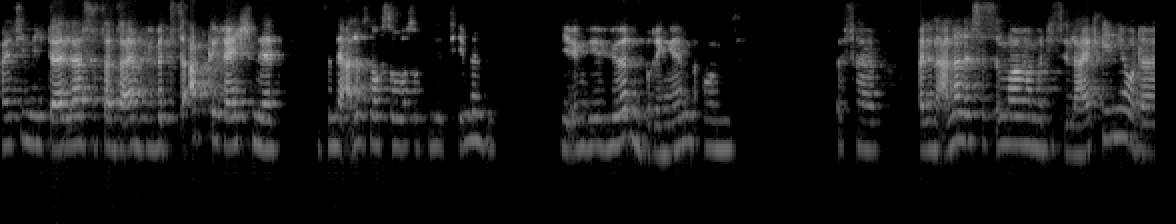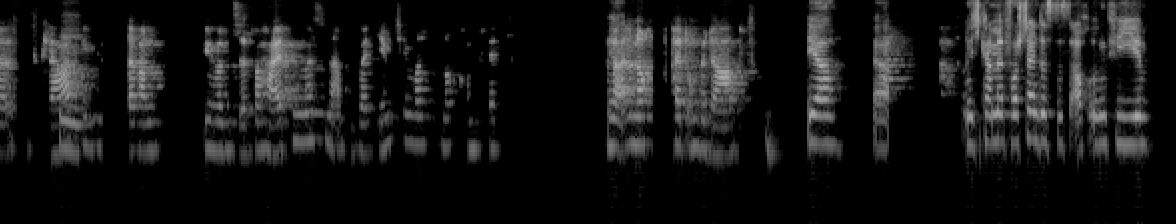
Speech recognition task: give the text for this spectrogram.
weiß ich nicht, da lass es dann sein, wie wird es abgerechnet, das sind ja alles noch so, so viele Themen, die, die irgendwie Hürden bringen und deshalb, bei den anderen ist es immer, haben wir diese Leitlinie oder ist es klar, mhm. wie wir daran, wie wir uns verhalten müssen, aber bei dem Thema ist es noch komplett, ja. alle noch komplett unbedarft. Ja, ja. Und ich kann mir vorstellen, dass das auch irgendwie,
